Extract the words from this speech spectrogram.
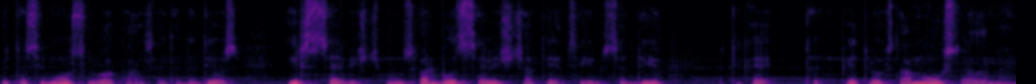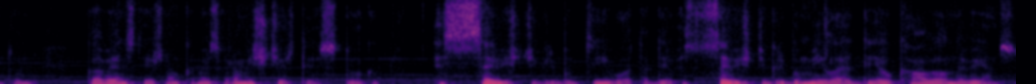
bet tas ir mūsu rokās. Tad Dievs ir sevišķs. Mums var būt sevišķas attiecības ar Dievu, bet tikai pietrūkst tā mūsu elementu. Un gavēns tiešām, ka mēs varam izšķirties to, ka es sevišķi gribu dzīvot ar Dievu. Es sevišķi gribu mīlēt Dievu kā vēl neviens.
